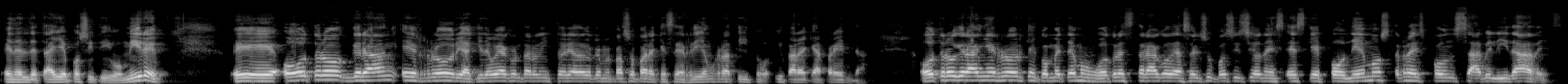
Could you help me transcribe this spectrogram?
en el detalle positivo. Mire, Eh, otro gran error, y aquí le voy a contar una historia de lo que me pasó para que se ría un ratito y para que aprenda. Otro gran error que cometemos, otro estrago de hacer suposiciones, es que ponemos responsabilidades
